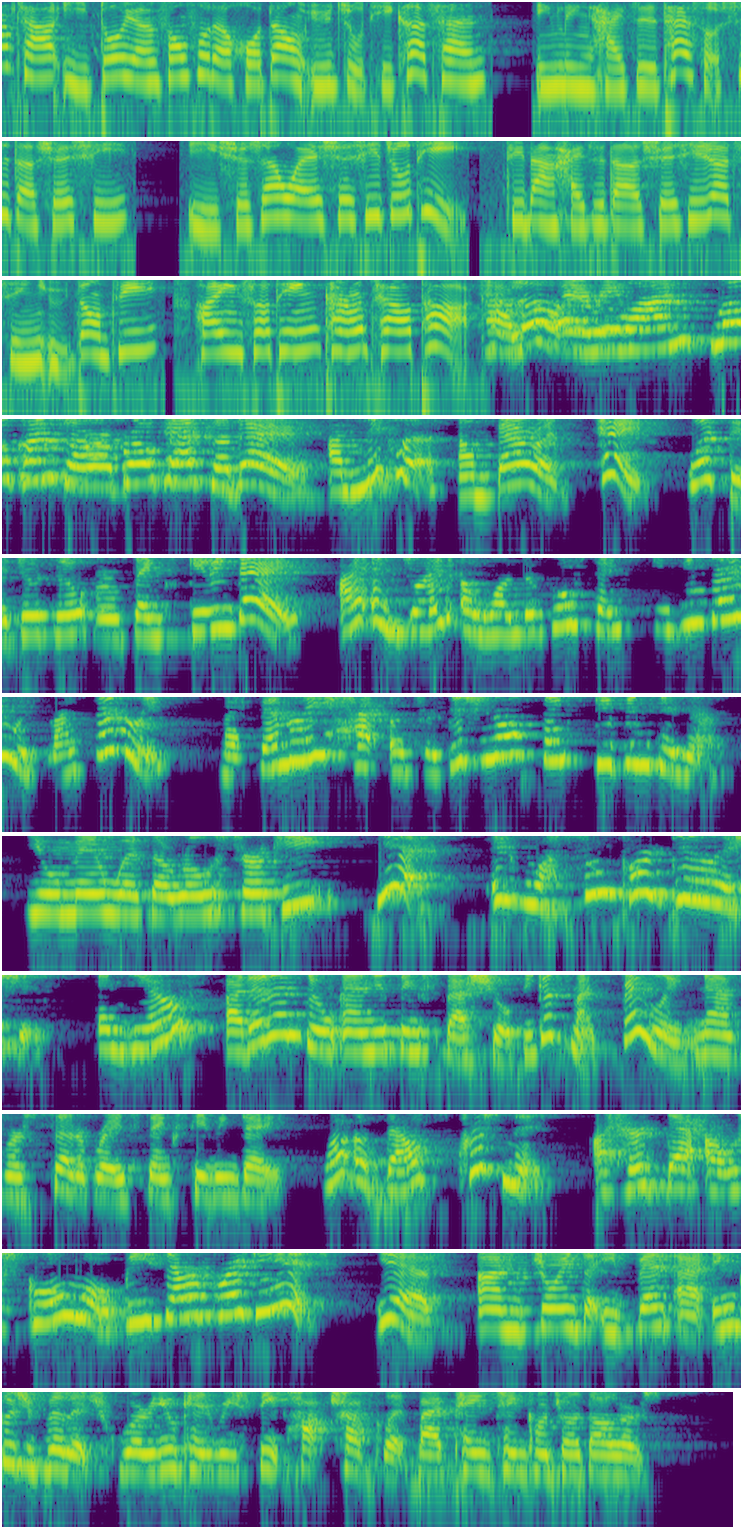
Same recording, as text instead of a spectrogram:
康桥以多元丰富的活动与主题课程，引领孩子探索式的学习，以学生为学习主体，激荡孩子的学习热情与动机。欢迎收听康桥 Talk。Hello, everyone. Welcome to our broadcast today. I'm Nicholas. I'm Baron. Hey, what did you do on Thanksgiving Day? I enjoyed a wonderful Thanksgiving Day with my family. My family had a traditional Thanksgiving dinner. You mean with a roast turkey? Yes, it was super delicious. And you? I didn't do anything special because my family never celebrates Thanksgiving Day. What about Christmas? I heard that our school will be celebrating it. Yeah, I'm joining the event at English Village where you can receive hot chocolate by paying 10 control dollars.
